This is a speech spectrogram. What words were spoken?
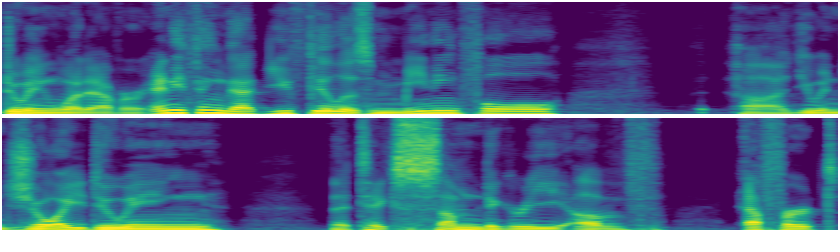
doing whatever. Anything that you feel is meaningful, uh, you enjoy doing, that takes some degree of effort,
